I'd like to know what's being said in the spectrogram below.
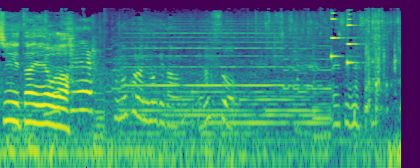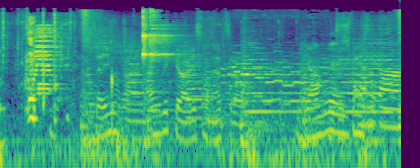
ちいい太陽が。この頃に負けたの泣きそうおやすみなさいえじゃあ今が何十キロありそうなやつをやべえま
